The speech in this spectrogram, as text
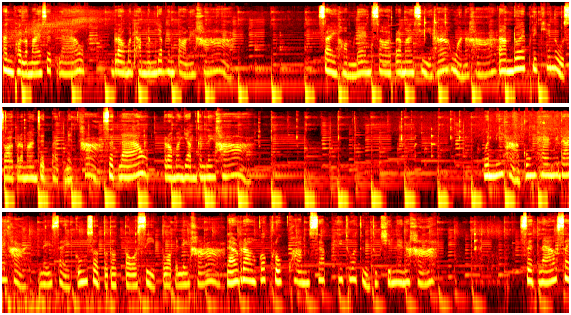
หั่นผลไม้เสร็จแล้ว เรามาทำน้ำยำกันต่อเลยค่ะ ใส่หอมแดงซอยประมาณ 4-5 หัวนะคะ ตามด้วยพริกขี้หนูซอยประมาณ 7-8 เม็ดค่ะ เสร็จแล้วเรามายำกันเลยค่ะ วันนี้หากุ้งแห้งไม่ได้ค่ะ เลยใส่กุ้งสดตัวโตๆ4ตัวไปเลยค่ะ แล้วเราก็คลุกความแซ่บให้ทั่วถึงทุกชิ้นเลยนะคะเสร็จแล้วใส่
